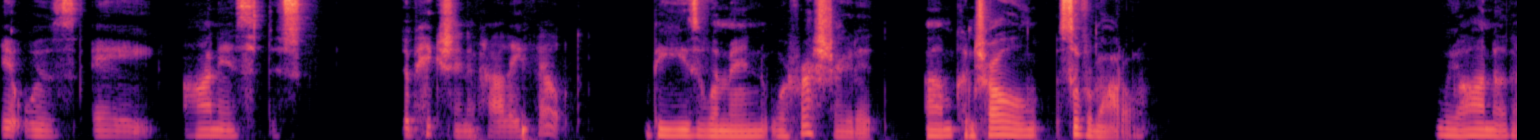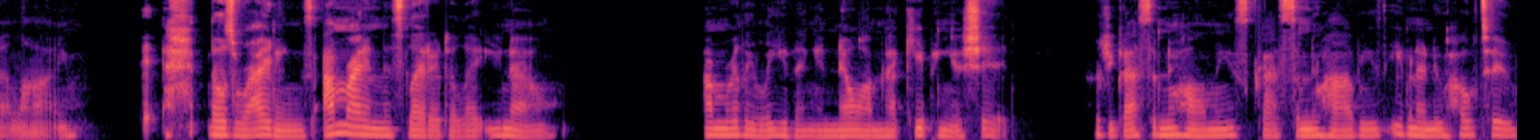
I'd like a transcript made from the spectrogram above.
It was a honest depiction of how they felt. These women were frustrated. Um, control supermodel. We all know that line. Eh, those writings. I'm writing this letter to let you know I'm really leaving and no, I'm not keeping your shit. Heard you got some new homies, got some new hobbies, even a new hoe too.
